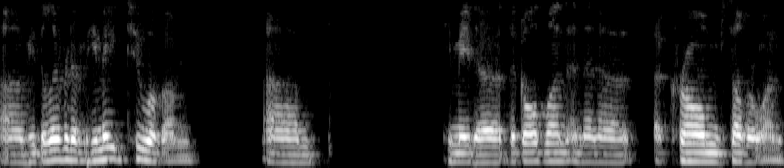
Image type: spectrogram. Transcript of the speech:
Um, he delivered them. He made two of them. Um, he made a the gold one and then a a chrome silver one,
